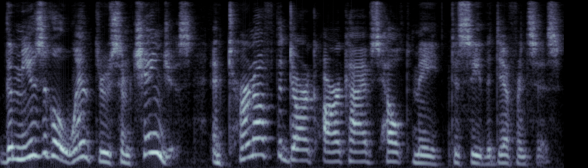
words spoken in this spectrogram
the musical went through some changes, and Turn Off the Dark archives helped me to see the differences.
